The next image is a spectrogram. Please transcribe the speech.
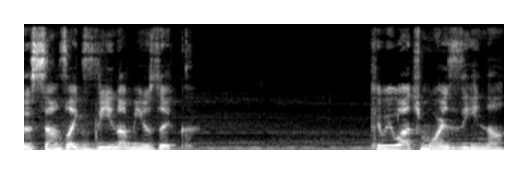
This sounds like Xena music. Can we watch more Xena?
